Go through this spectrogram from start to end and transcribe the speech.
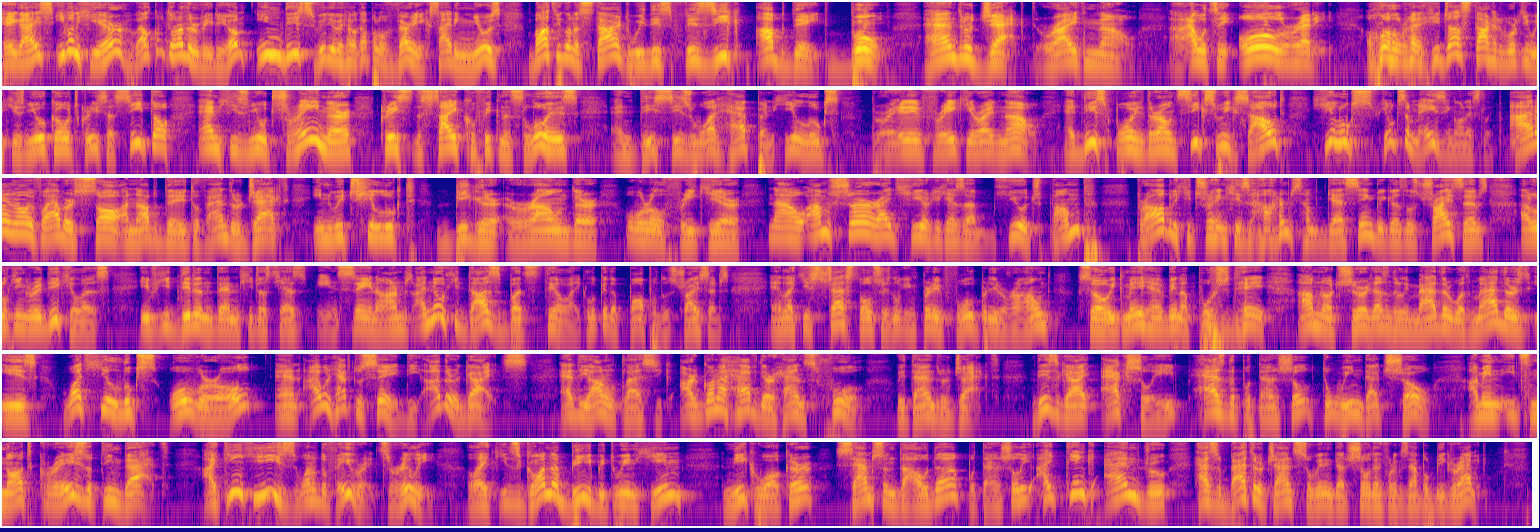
Hey guys, Ivan here, welcome to another video. In this video we have a couple of very exciting news, but we're gonna start with this physique update. Boom! Andrew jacked right now. Uh, I would say already. Already, he just started working with his new coach Chris Aceto and his new trainer Chris the Psycho Fitness Lewis, and this is what happened. He looks pretty freaky right now. At this point, around six weeks out, he looks he looks amazing, honestly. I don't know if I ever saw an update of Andrew Jacked in which he looked bigger, rounder, overall freakier. Now, I'm sure right here he has a huge pump, Probably he trained his arms, I'm guessing, because those triceps are looking ridiculous. If he didn't, then he just has insane arms. I know he does, but still, like, look at the pop on those triceps. And, like, his chest also is looking pretty full, pretty round. So it may have been a push day, I'm not sure, it doesn't really matter. What matters is what he looks overall. And I would have to say, the other guys at the Arnold Classic are gonna have their hands full with Andrew Jacked this guy actually has the potential to win that show. I mean, it's not crazy to think that. I think he is one of the favorites, really. Like, it's gonna be between him, Nick Walker, Samson Dauda, potentially. I think Andrew has a better chance of winning that show than, for example, Big Ramy.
